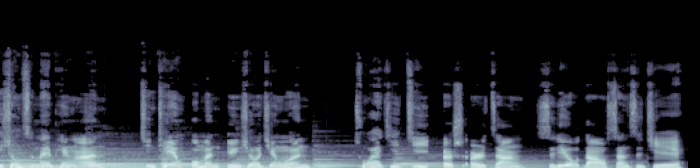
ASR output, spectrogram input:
弟兄姊妹平安，今天我们灵修经文出埃及记二十二章十六到三十节。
